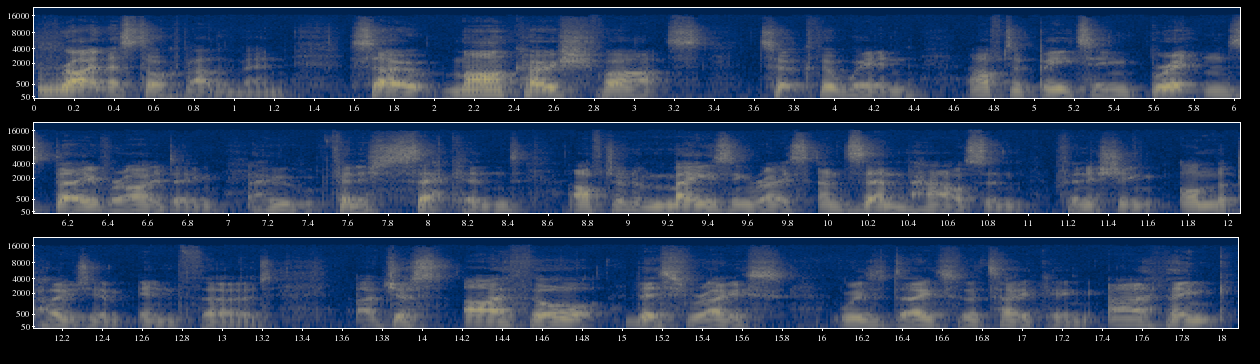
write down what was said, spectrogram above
right, let's talk about the men. So Marco Schwarz took the win after beating Britain's Dave Ryding, who finished second after an amazing race, and Zenhäusern finishing on the podium in third. Uh, just, I thought this race was Dave's for the taking. I think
